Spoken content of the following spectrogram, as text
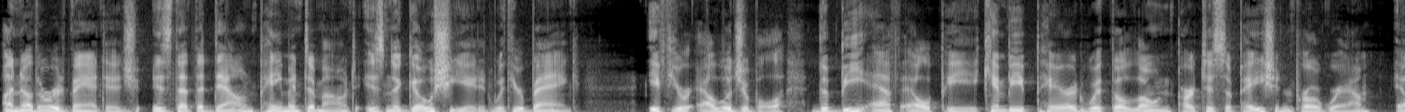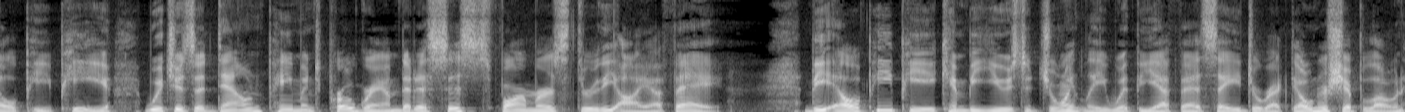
Another advantage is that the down payment amount is negotiated with your bank if you're eligible, the BFLP can be paired with the Loan Participation Program, LPP, which is a down payment program that assists farmers through the IFA. The LPP can be used jointly with the FSA direct ownership loan,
